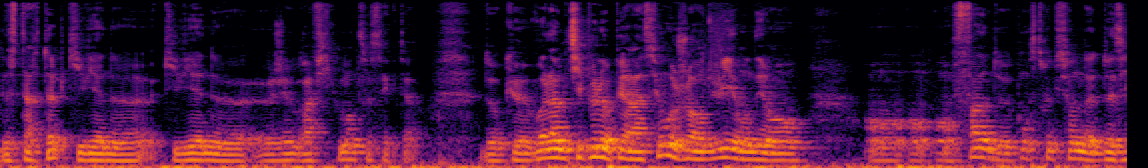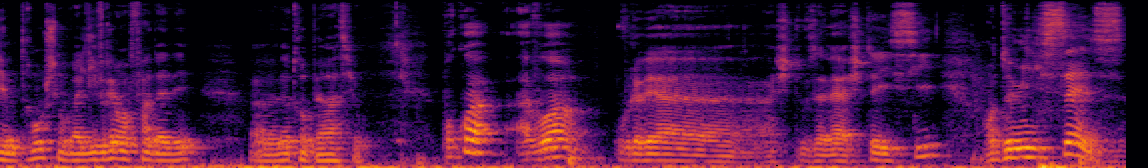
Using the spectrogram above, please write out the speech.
de start-up qui viennent, euh, qui viennent euh, géographiquement de ce secteur. Donc euh, voilà un petit peu l'opération. Aujourd'hui, on est en, en- en- fin de construction de notre deuxième tranche et on va livrer en fin d'année euh, notre opération. Pourquoi avoir, vous l'avez euh, vous avez acheté ici en 2016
